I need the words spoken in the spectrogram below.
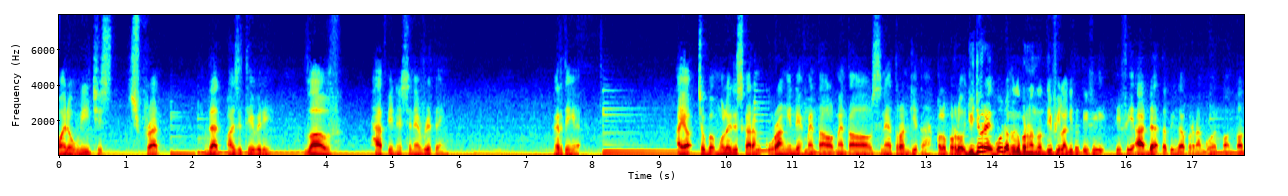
why don't we just spread that positivity, love, happiness, and everything? Ngerti nggak? Ayo coba mulai dari sekarang kurangin deh mental mental sinetron kita. Kalau perlu, jujur ya gue udah kagak pernah nonton TV lagi tuh TV TV ada tapi nggak pernah gue tonton.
